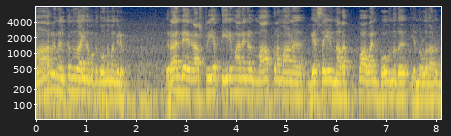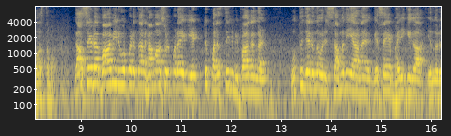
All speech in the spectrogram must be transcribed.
മാറി നിൽക്കുന്നതായി നമുക്ക് തോന്നുമെങ്കിലും ഇറാന്റെ രാഷ്ട്രീയ തീരുമാനങ്ങൾ മാത്രമാണ് ഗസയിൽ നടപ്പാവാൻ പോകുന്നത് എന്നുള്ളതാണ് വാസ്തവം. ഗാസയുടെ ഭാവി രൂപപ്പെടുത്താൻ ഹമാസ് ഉൾപ്പെടെ എട്ട് പലസ്തീൻ വിഭാഗങ്ങൾ ഒത്തുചേരുന്ന ഒരു സമിതിയാണ് ഗസയെ ഭരിക്കുക എന്നൊരു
